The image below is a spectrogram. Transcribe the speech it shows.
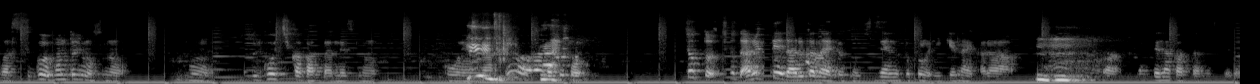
はすごい本当にもうそのもうすごい近かったんですその公園が。今はなんかちょっとちょっとちょっとある程度歩かないとその自然のところに行けないから、うんうん、やってなかったんですけど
